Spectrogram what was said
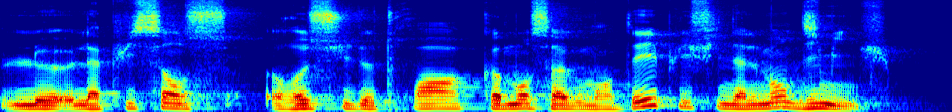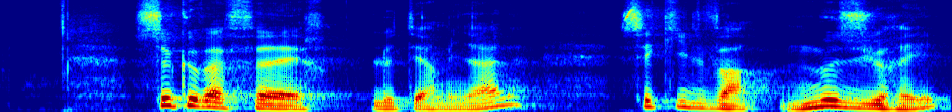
la puissance reçue de 3 commence à augmenter, puis finalement diminue. Ce que va faire le terminal, c'est qu'il va mesurer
